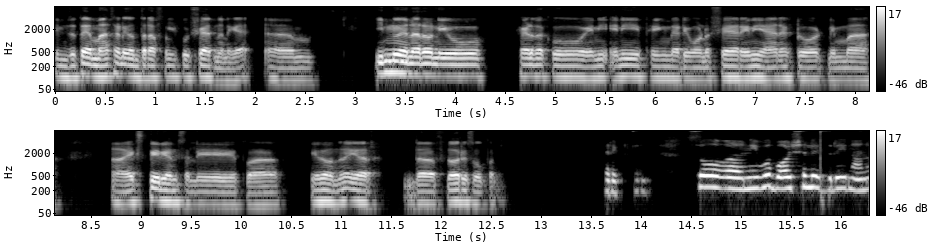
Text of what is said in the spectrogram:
ನಿಮ್ಮ ಜೊತೆ ಮಾತಾಡಿದ ಒಂಥರ ಫುಲ್ ಖುಷಿ ಆಯ್ತು ನನಗೆ ಇನ್ನು ಏನಾರು ನೀವು ಹೇಳಬೇಕು, any anything that you want share any anecdote ನಿಮ್ಮ ಎಕ್ಸ್ಪೀರಿಯನ್ಸ್ ಅಲ್ಲಿ ಅಥವಾ ಇದು ಅಂದ್ರೆ your the floor is open correct correct so ನೀವು ಬಾಷ್ ಅಲ್ಲಿ ಇದ್ರಿ, ನಾನು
